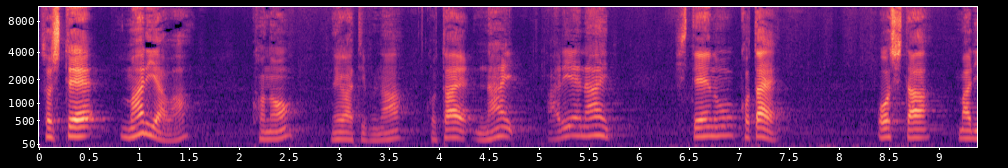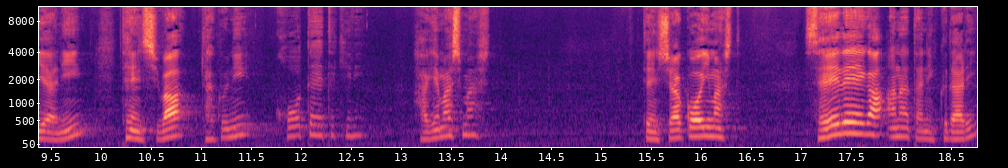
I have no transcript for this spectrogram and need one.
そしてマリアはこのネガティブな答えないありえない否定の答えをしたマリアに天使は逆に肯定的に励ましました。天使はこう言いました。精霊があなたに下り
